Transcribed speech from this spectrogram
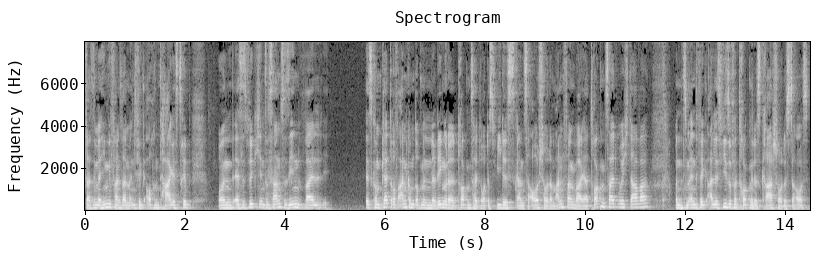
da sind wir hingefahren, es war im Endeffekt auch ein Tagestrip. Und es ist wirklich interessant zu sehen, weil es komplett darauf ankommt, ob man in der Regen- oder Trockenzeit dort ist, wie das Ganze ausschaut. Am Anfang war ja Trockenzeit, wo ich da war. Und jetzt im Endeffekt alles wie so vertrocknetes Gras schaut es da aus.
